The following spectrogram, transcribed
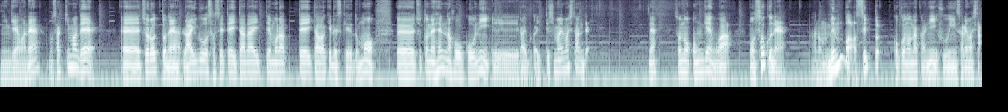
人間はね、もうさっきまで、えー、ちょろっとね、ライブをさせていただいてもらっていたわけですけれども、えー、ちょっとね、変な方向に、えー、ライブが行ってしまいましたんで、ね、その音源は、もう即ね、あの、メンバーシップ、ここの中に封印されました。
